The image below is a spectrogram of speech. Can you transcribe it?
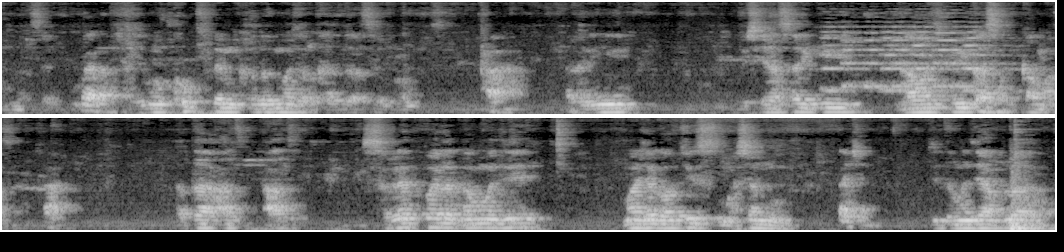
आमदार साहेब. बरं. त्याच्यामुळे खूप प्रेम करत माझ्यावर खासदार साहेब म्हणून. आणि विषय असा आहे की गावाच्या विकासात कामाचा हा. आता आज आज सगळ्यात पहिलं काम म्हणजे माझ्या गावची स्मशानभूमी. अच्छा. तिथं म्हणजे आपलं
